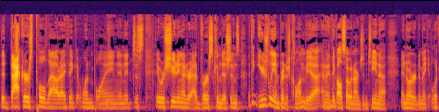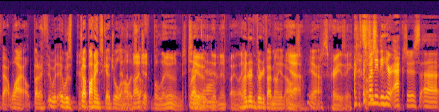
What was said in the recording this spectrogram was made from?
That backers pulled out, I think, at one point, and it just they were shooting under adverse conditions. I think usually in British Columbia, and I think also in Argentina, in order to make it look that wild. But I th- it was got behind schedule and, and all the that budget ballooned. Around too, Right. Yeah. didn't it? By like 135 million dollars. Yeah, yeah. it's crazy. It's funny to hear actors uh,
